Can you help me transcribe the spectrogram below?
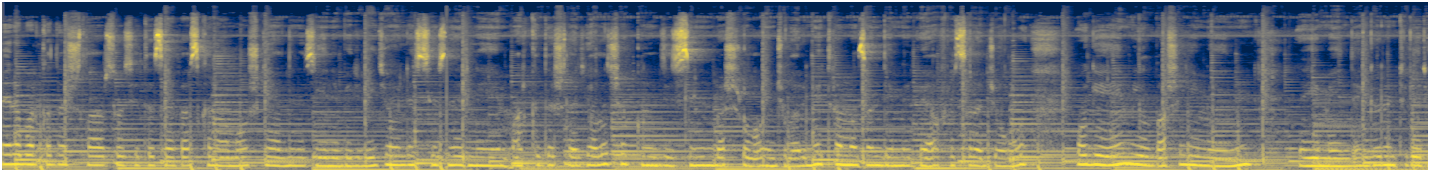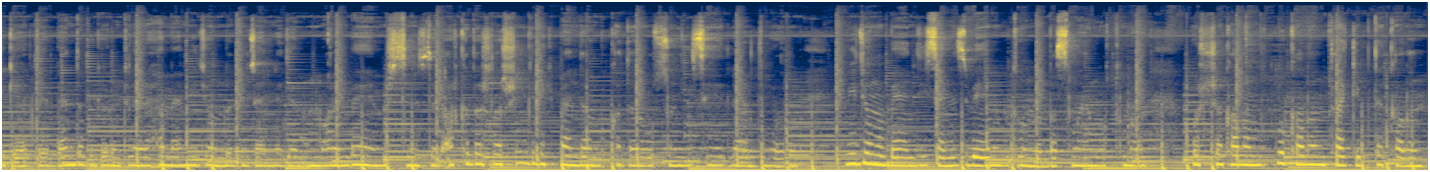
Merhaba arkadaşlar, Sosyete Sayfası kanalıma hoş geldiniz. Yeni bir video ile sizlerleyim. Arkadaşlar Yalı Çapkını dizisinin başrol oyuncuları Met Ramazan Demir ve Afra Saracoğlu OGM yılbaşı yemeğinin e, yemeğinden görüntüleri geldi. Ben de bu görüntüleri hemen videomda düzenledim. Umarım beğenmişsinizdir. Arkadaşlar şimdilik benden bu kadar olsun. İyi seyirler diliyorum. Videomu beğendiyseniz beğeni butonuna basmayı unutmayın. Hoşça kalın, mutlu kalın, takipte kalın.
